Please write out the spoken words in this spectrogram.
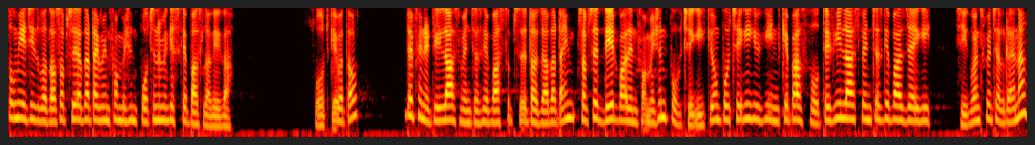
तुम ये चीज़ बताओ सबसे ज़्यादा टाइम इन्फॉर्मेशन पहुँचने में किसके पास लगेगा? सोच के बताओ। डेफिनेटली लास्ट बेंचेस के पास सबसे ज़्यादा टाइम सबसे देर बाद इन्फॉर्मेशन पहुँचेगी। क्यों पहुँचेगी? क्योंकि इनके पास होते भी लास्ट बेंचेस के पास जाएगी। सीक्वेंस में चल रहा है ना?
